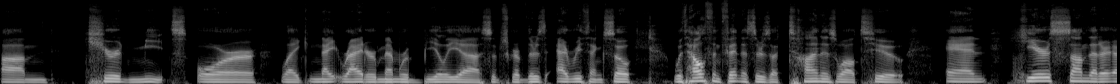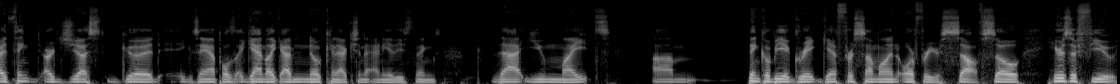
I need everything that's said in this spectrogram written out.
um, cured meats or like Knight Rider memorabilia subscribe. There's everything. So with health and fitness, there's a ton as well too. And here's some that are, I think are just good examples. Again, like I have no connection to any of these things that you might um, think will be a great gift for someone or for yourself. So here's a few.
